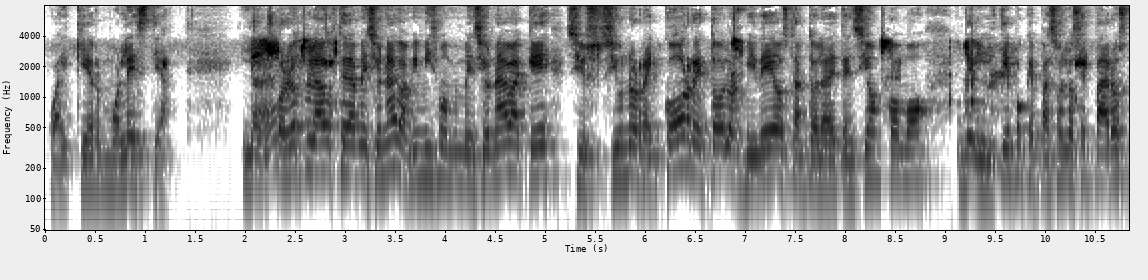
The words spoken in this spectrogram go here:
cualquier molestia. Por el otro lado, usted ha mencionado, a mí mismo me mencionaba que si, si, uno recorre todos los videos, tanto de la detención como del tiempo que pasó en los separos,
